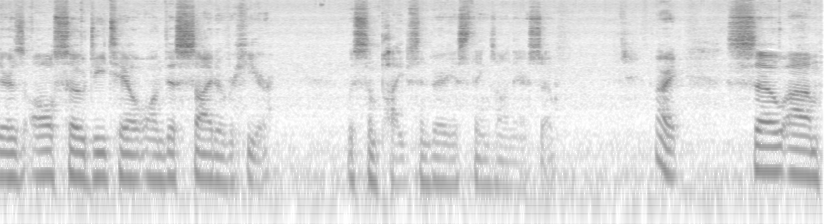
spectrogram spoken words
there's also detail on this side over here with some pipes and various things on there. So, all right. So, um,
